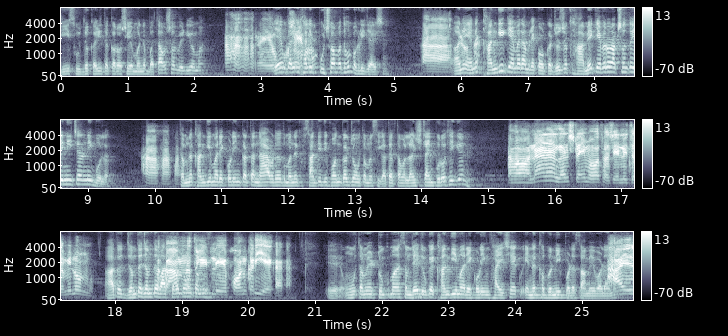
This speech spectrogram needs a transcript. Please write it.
ઘી શુદ્ધ કઈ રીતે કરો છો એ મને બતાવશો વિડીયોમાં? એમ કરીને ખાલી પૂછવામાં તો હું બગડી જાય છે. અને એને ખાનગી કેમેરામાં રેકોર્ડ કરજો. જો સામે કેમેરો રાખશો તો એ નીચે નહીં બોલે. તમને ખાનગીમાં રેકોર્ડિંગ કરતા ના આવડે તો મને શાંતિથી ફોન કરજો. હું તમને શીખા અત્યારે તમારો લંચ ટાઈમ પૂરો થઈ ગયો ને? ના ના લંચ ટાઈમ હવે થશે. એટલે જમી લઉં હા. તો જમતે જમતે વાત કરો એટલે ફોન કરીએ કાકા. હું તમને ટૂંકમાં સમજાવી દઉં કે ખાનગીમાં રેકોર્ડિંગ થાય છે એને ખબર નહીં પડે સામેવાળાને. હા એ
